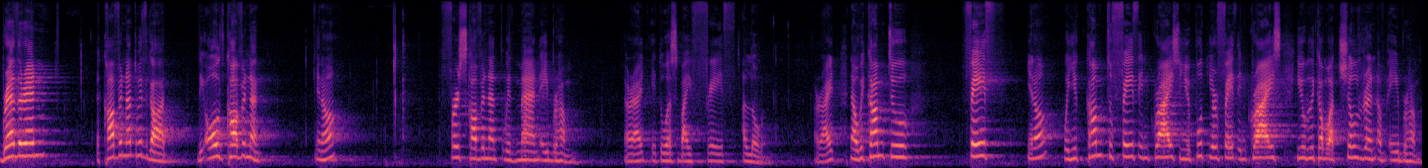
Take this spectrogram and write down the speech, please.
Brethren, the covenant with God, the old covenant, you know, first covenant with man, Abraham, all right, it was by faith alone. All right? Now we come to faith, you know, when you come to faith in Christ, and you put your faith in Christ, you become what? Children of Abraham.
